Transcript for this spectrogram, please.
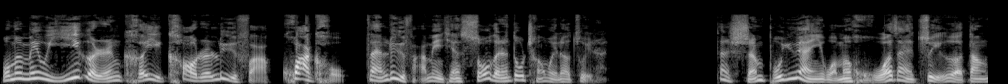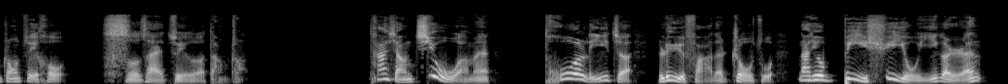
我们没有一个人可以靠着律法夸口。在律法面前，所有的人都成为了罪人。但神不愿意我们活在罪恶当中，最后死在罪恶当中。他想救我们。脱离这律法的咒诅，那就必须有一个人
